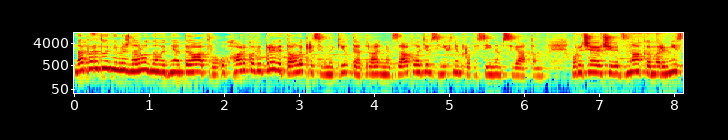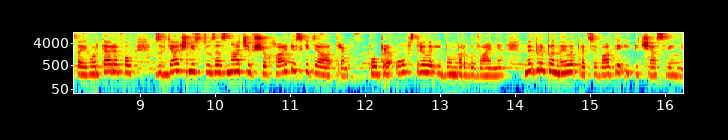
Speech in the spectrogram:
Напередодні міжнародного дня театру у Харкові привітали працівників театральних закладів з їхнім професійним святом. Вручаючи відзнаки, мер міста Ігор Терехов з вдячністю зазначив, що харківські театри, попри обстріли і бомбардування, не припинили працювати і під час війни.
